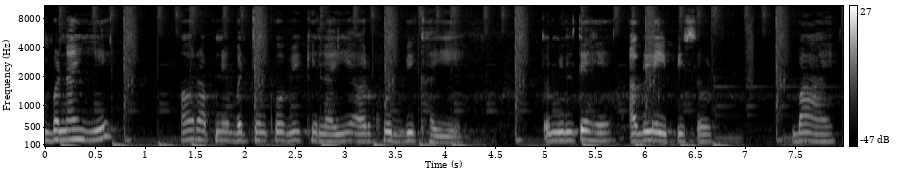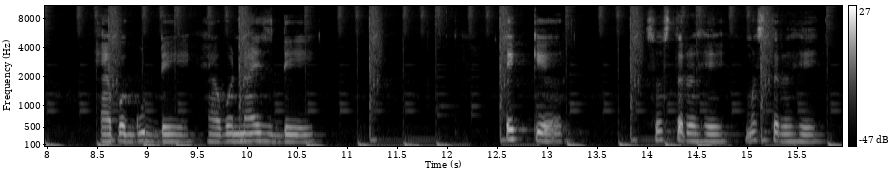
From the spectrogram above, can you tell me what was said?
बनाइए और अपने बच्चों को भी खिलाइए और खुद भी खाइए। तो मिलते हैं अगले episode bye have a good day have a nice day take care स्वस्थ रहे, मस्त रहे।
